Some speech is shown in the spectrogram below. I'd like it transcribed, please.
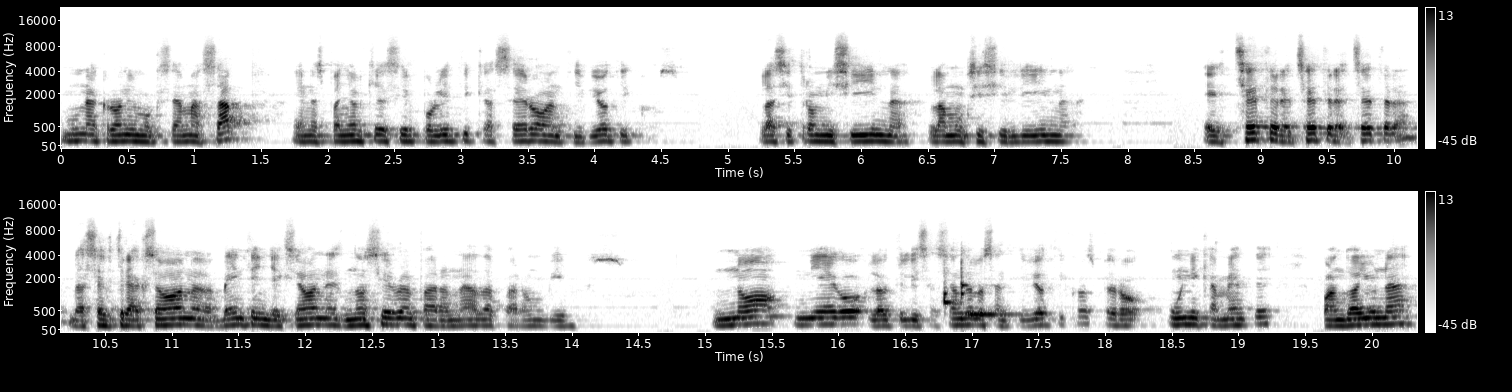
un acrónimo que se llama SAP, en español quiere decir política cero antibióticos, la citromicina, la moxicilina, etcétera, etcétera, etcétera. La ceftriaxona, 20 inyecciones, no sirven para nada para un virus. No niego la utilización de los antibióticos, pero únicamente cuando hay una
